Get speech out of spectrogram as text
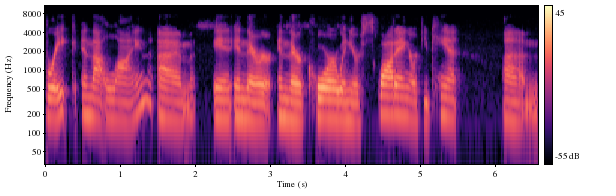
break in that line um, in in their in their core when you're squatting, or if you can't um,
